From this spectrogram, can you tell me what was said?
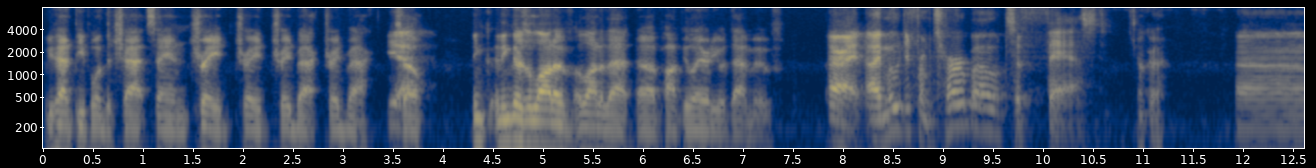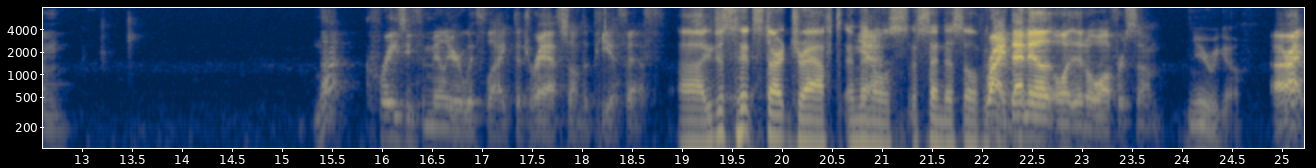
we've had people in the chat saying trade, trade, trade back, trade back. Yeah. So I think I think there's a lot of a lot of that uh, popularity with that move. All right. I moved it from turbo to fast. Okay. Um, not crazy familiar with like the drafts on the PFF. Uh, you just hit start draft and then Yeah. it'll s- send us over. Right. Then it'll, it'll offer some. Here we go. All right.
